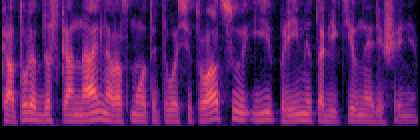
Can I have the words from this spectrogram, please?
которая досконально рассмотрит его ситуацию и примет объективное решение.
